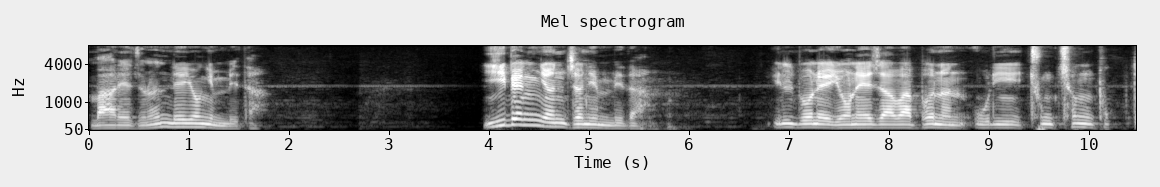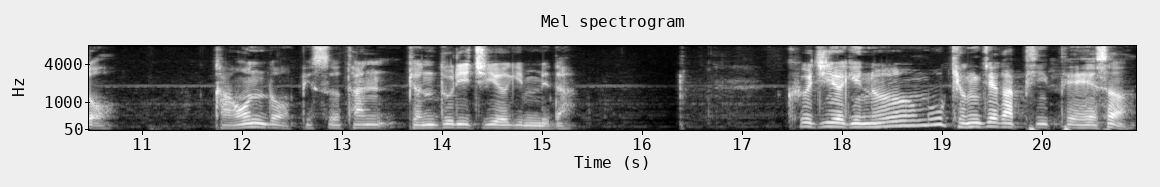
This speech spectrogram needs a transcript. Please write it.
말해주는 내용입니다. 200년 전입니다. 일본의 요네자와 번은 우리 충청북도, 강원도 비슷한 변두리 지역입니다. 그 지역이 너무 경제가 피폐해서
